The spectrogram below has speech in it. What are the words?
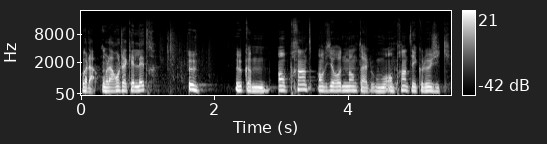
Voilà, on la range à quelle lettre? E. E comme empreinte environnementale ou empreinte écologique.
